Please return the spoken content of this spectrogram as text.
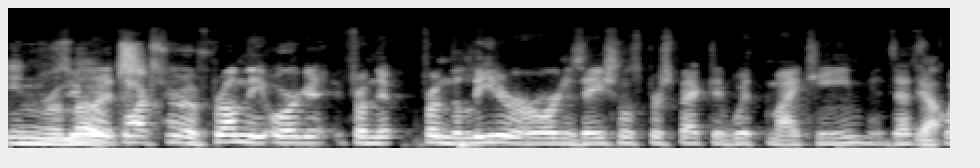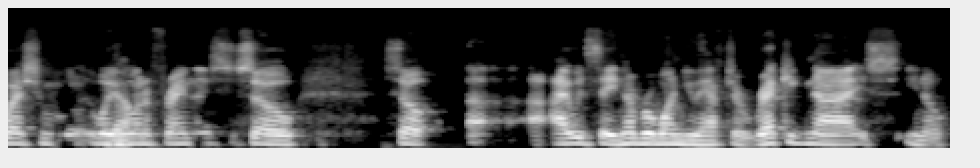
in remote? So you want to talk sort of from the organ from the from the leader or organizational's perspective with my team. Is that the yeah. question? The way yeah. you want to frame this? So, so uh, I would say number one, you have to recognize. You know,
